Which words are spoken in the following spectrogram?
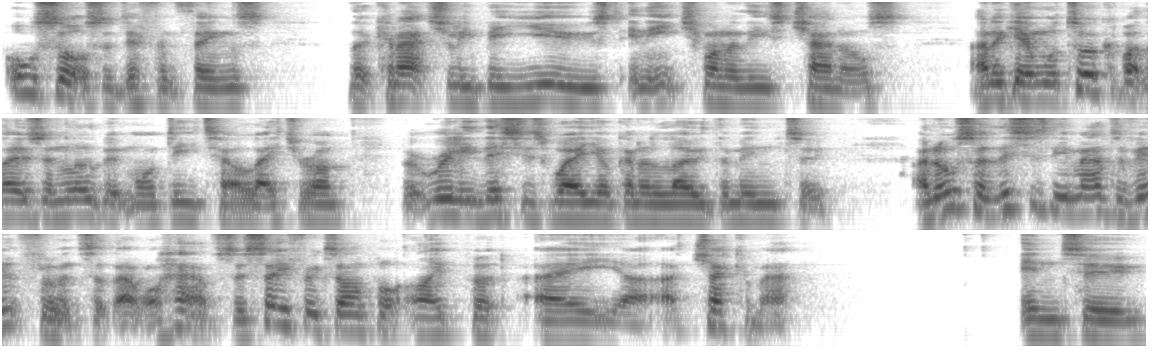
all sorts of different things that can actually be used in each one of these channels. And again, we'll talk about those in a little bit more detail later on, but really this is where you're going to load them into. And also, this is the amount of influence that that will have. So say, for example, I put a, uh, a checker map into,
